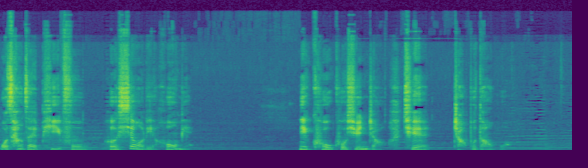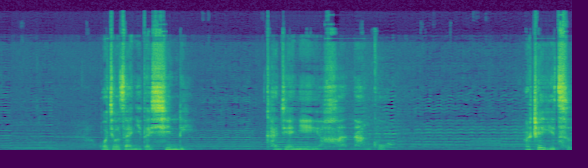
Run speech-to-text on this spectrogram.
我藏在皮肤和笑脸后面。你苦苦寻找，却。找不到我，我就在你的心里看见你很难过。而这一次，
